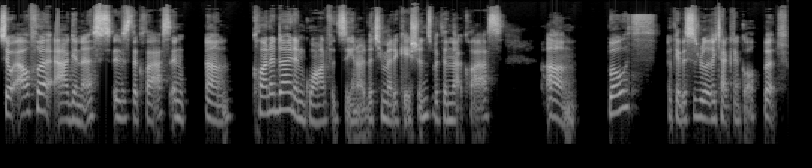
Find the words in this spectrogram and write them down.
so alpha agonists is the class, and um, clonidine and guanfacine are the two medications within that class. Um, both okay, this is really technical, but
